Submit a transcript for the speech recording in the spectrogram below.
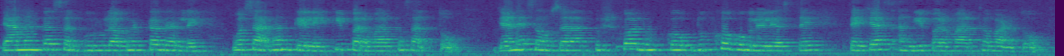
त्यानंतर सद्गुरूला घट्ट धरले व साधन केले की परमार्थ साधतो. ज्याने संसारात पुष्कळ दुःख दुःख भोगलेले असते त्याच्याच अंगी परमार्थ बांधतो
